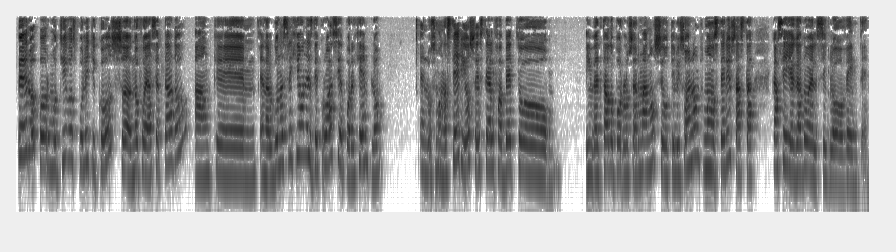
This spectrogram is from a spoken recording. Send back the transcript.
Pero por motivos políticos uh, no fue aceptado, aunque mm, en algunas regiones de Croacia, por ejemplo, en los monasterios, este alfabeto inventado por los hermanos se utilizó en los monasterios hasta casi llegado el siglo XX.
